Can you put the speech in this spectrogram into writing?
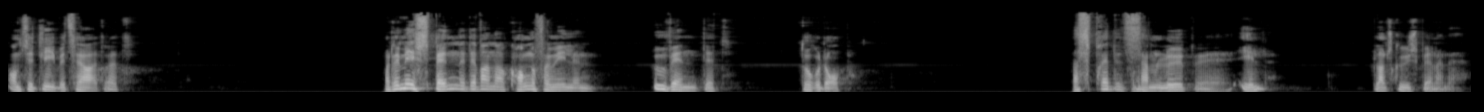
om sit liv i teatret. Og det mest spændende, det var, når kongefamilien uventet dukkede op. Der spredte det samme løb øh, ild blandt skuespillerne.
